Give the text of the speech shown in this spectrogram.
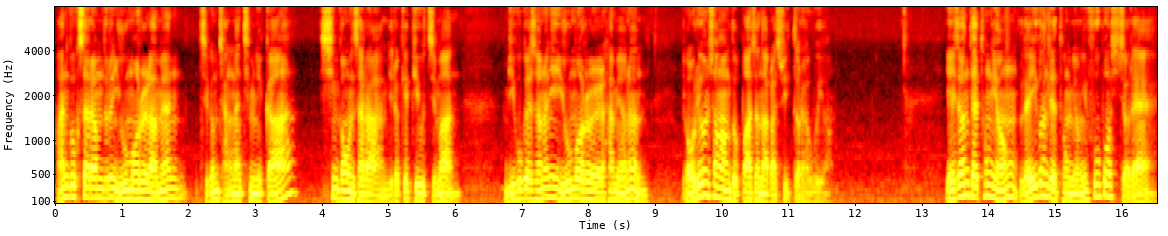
한국 사람들은 유머를 하면 지금 장난칩니까? 싱거운 사람 이렇게 비웃지만 미국에서는 이 유머를 하면은 어려운 상황도 빠져나갈 수 있더라고요. 예전 대통령 레이건 대통령이 후보 시절에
